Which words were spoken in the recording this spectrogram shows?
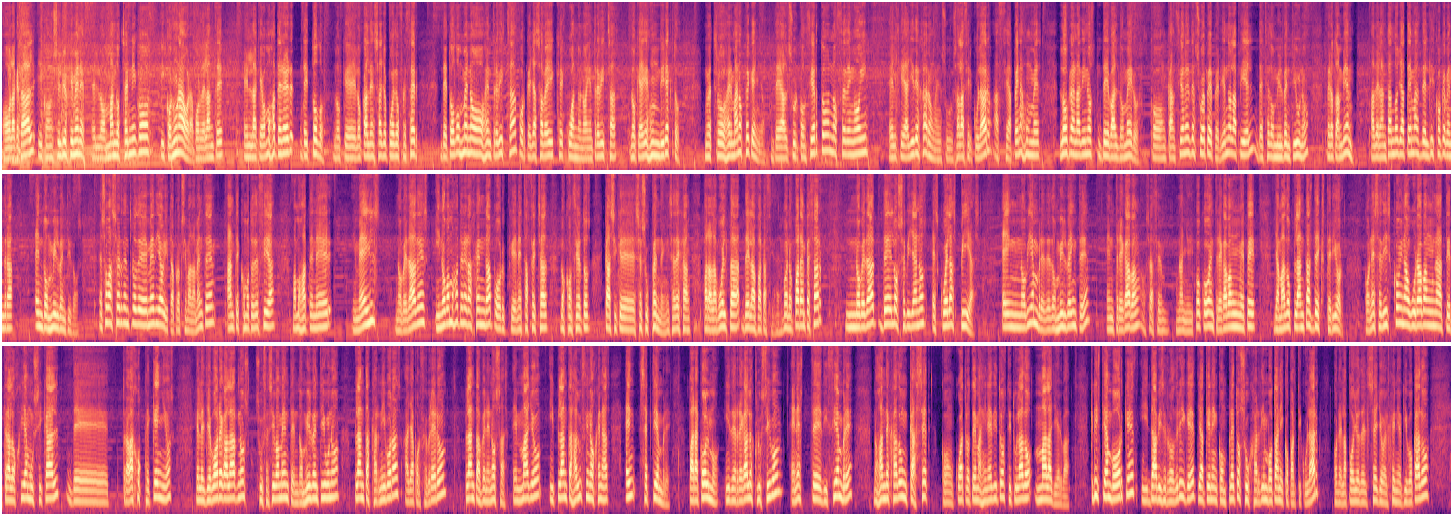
Hola, ¿qué tal? Y con Silvio Jiménez en los mandos técnicos y con una hora por delante en la que vamos a tener de todo lo que local de ensayo puede ofrecer. De todos menos entrevistas, porque ya sabéis que cuando no hay entrevistas lo que hay es un directo. Nuestros hermanos pequeños de Al Sur Concierto nos ceden hoy el que allí dejaron en su sala circular hace apenas un mes los granadinos de Baldomeros, con canciones de su EP Perdiendo la piel de este 2021, pero también adelantando ya temas del disco que vendrá en 2022. Eso va a ser dentro de media horita aproximadamente. Antes, como te decía, vamos a tener emails, novedades y no vamos a tener agenda porque en estas fechas los conciertos casi que se suspenden y se dejan para la vuelta de las vacaciones. Bueno, para empezar, novedad de los sevillanos Escuelas Pías. En noviembre de 2020 entregaban, o sea, hace un año y poco, entregaban un EP llamado Plantas de Exterior. Con ese disco inauguraban una tetralogía musical de trabajos pequeños que les llevó a regalarnos sucesivamente en 2021 plantas carnívoras allá por febrero, plantas venenosas en mayo y plantas alucinógenas en septiembre. Para colmo y de regalo exclusivo, en este diciembre nos han dejado un cassette con cuatro temas inéditos titulado Mala Hierba. Cristian Borquez y Davis Rodríguez ya tienen completo su jardín botánico particular, con el apoyo del sello El Genio Equivocado,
